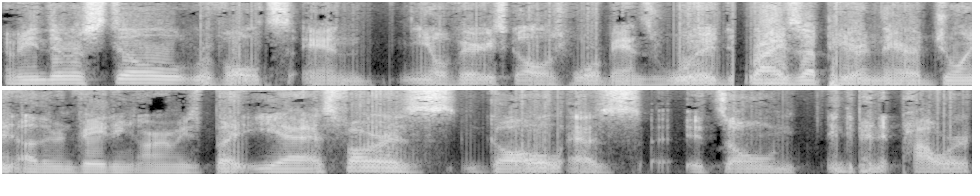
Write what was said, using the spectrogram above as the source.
I mean, there were still revolts, and you know, various Gaulish war bands would rise up here and there, join other invading armies. But yeah, as far as Gaul as its own independent power,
